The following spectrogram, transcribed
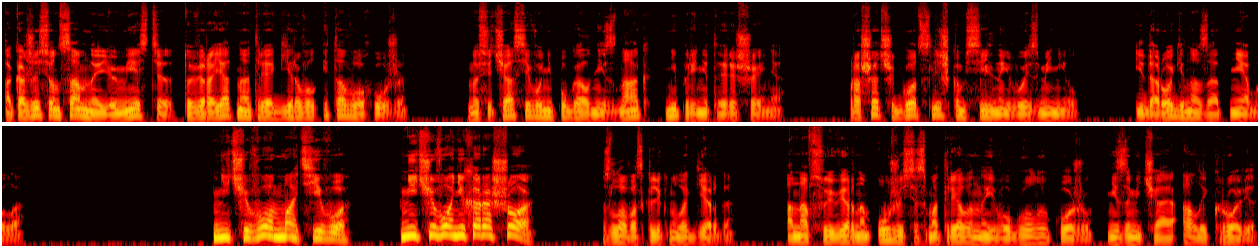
Окажись он сам на ее месте, то, вероятно, отреагировал и того хуже. Но сейчас его не пугал ни знак, ни принятое решение. Прошедший год слишком сильно его изменил, и дороги назад не было. «Ничего, мать его! Ничего не хорошо!» — зло воскликнула Герда. Она в суеверном ужасе смотрела на его голую кожу, не замечая алой крови,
